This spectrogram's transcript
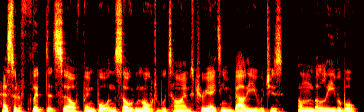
has sort of flipped itself, been bought and sold multiple times, creating value which is unbelievable.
